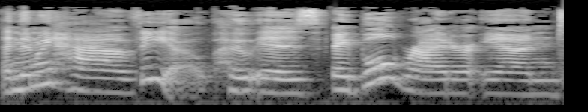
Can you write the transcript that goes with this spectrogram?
And then we have Theo, who is a bull rider, and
